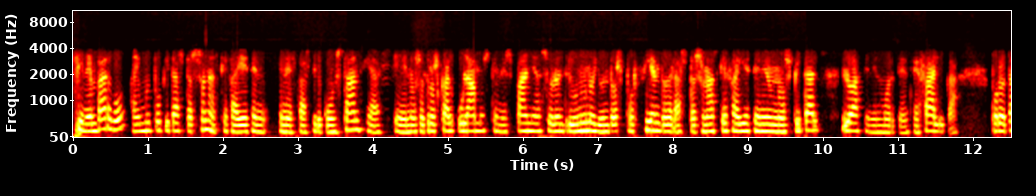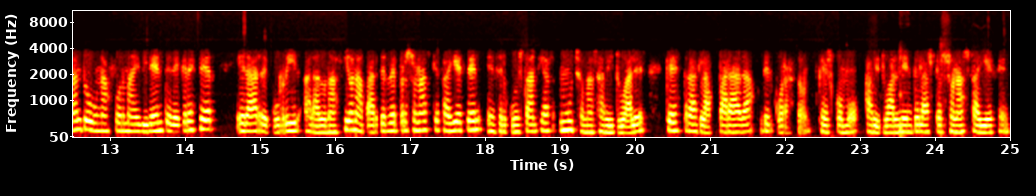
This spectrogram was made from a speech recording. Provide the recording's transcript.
sin embargo, hay muy poquitas personas que fallecen en estas circunstancias. Eh, nosotros calculamos que en España solo entre un 1 y un 2% de las personas que fallecen en un hospital lo hacen en muerte encefálica. Por lo tanto, una forma evidente de crecer era recurrir a la donación a partir de personas que fallecen en circunstancias mucho más habituales, que es tras la parada del corazón, que es como habitualmente las personas fallecen.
